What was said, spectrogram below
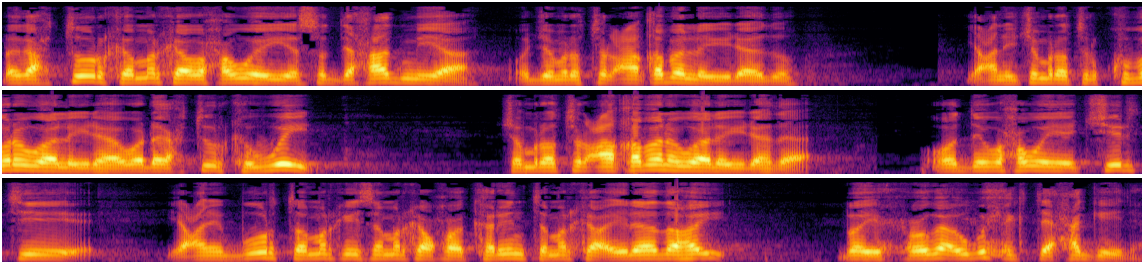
dhagax tuurka marka waxa weeye saddexaad miya oo jamratulcaqaba la yidhaahdo. Yacni jamratulkubra waa la yidhahda waa dhagax tuurka weyn. Jamratulcaqabana waa la yidhahdaa. Oo dee waxa weeye jirtii yani buurta markaysa marka waxa karinta marka ay leedahay bay xoogaa ugu xigtaa xaggeeda.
